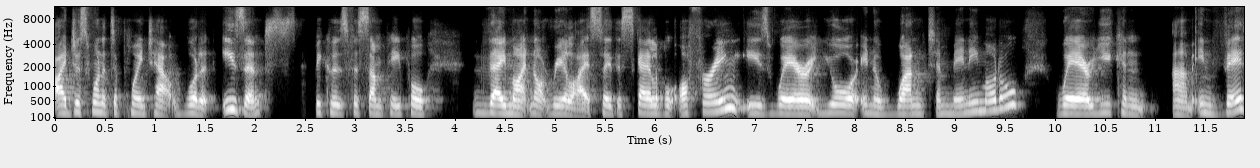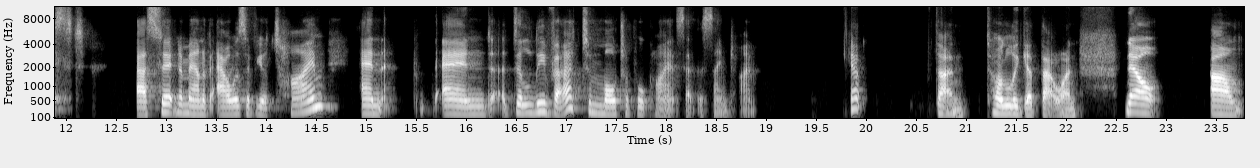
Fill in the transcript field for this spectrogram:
I just wanted to point out what it isn't because for some people, they might not realize. So, the scalable offering is where you're in a one to many model where you can um, invest a certain amount of hours of your time and and deliver to multiple clients at the same time. Yep. Done. Totally get that one. Now, um,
